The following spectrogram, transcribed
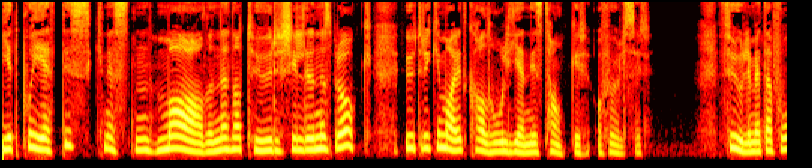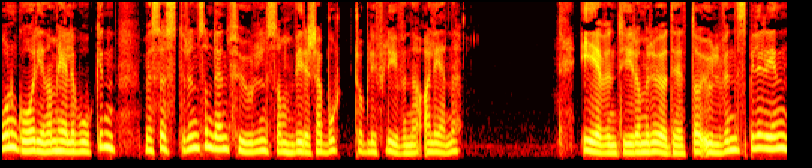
I et poetisk, nesten manende naturskildrende språk uttrykker Marit Kalhol Jennys tanker og følelser. Fuglemetaforen går gjennom hele boken, med søsteren som den fuglen som virrer seg bort og blir flyvende alene. Eventyret om Rødhette og ulven spiller inn,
